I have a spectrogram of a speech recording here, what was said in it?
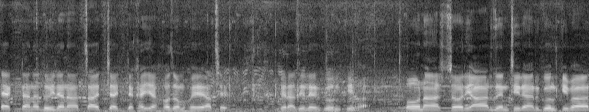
একটা না দুইটা না চার চারটে খাইয়া হজম হয়ে আছে ব্রাজিলের গোলকিপার। ও না, সরি, আর্জেন্টিনার গোলকিপার।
